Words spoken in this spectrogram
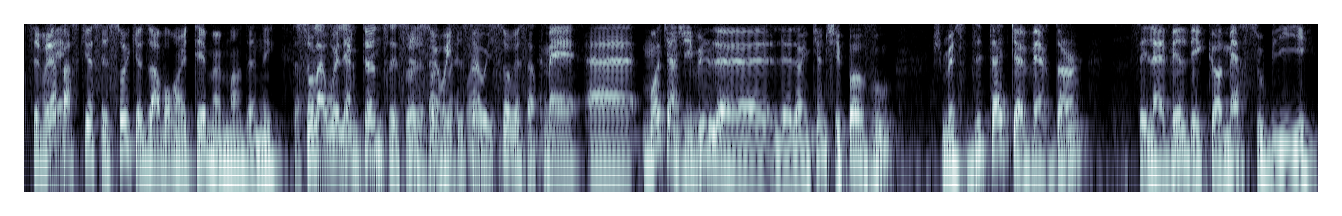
C'est vrai Ben- parce que c'est sûr qu'il y a dû avoir un thème à un moment donné. Sur la Wellington, c'est sûr. C'est sûr, oui, oui. sûr et certain. Mais euh, moi, quand j'ai vu le, le Dunkin', je sais pas vous, je me suis dit peut-être que Verdun, c'est la ville des commerces oubliés.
